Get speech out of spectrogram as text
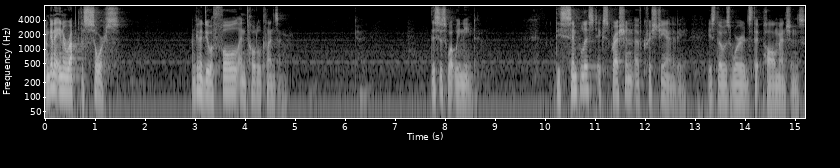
I'm going to interrupt the source. I'm going to do a full and total cleansing. Okay. This is what we need. The simplest expression of Christianity is those words that Paul mentions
